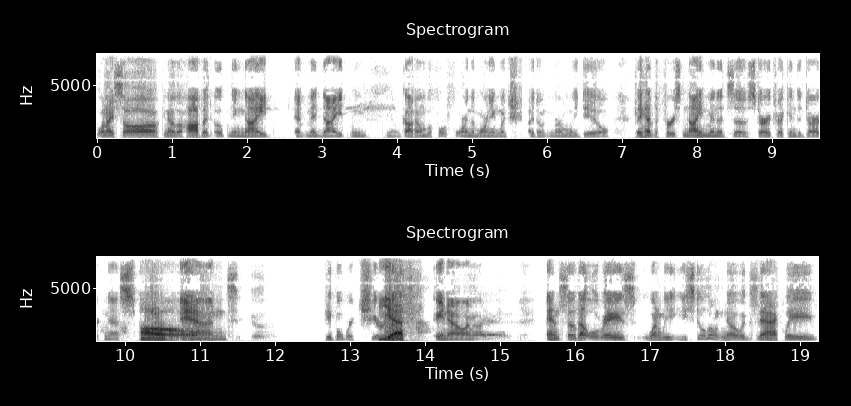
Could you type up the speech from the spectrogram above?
when I saw you know the Hobbit opening night, at midnight and you know got home before four in the morning, which I don't normally do. They had the first nine minutes of Star Trek Into Darkness, Oh. and people were cheering. yes. You know, I mean, like, and so that will raise when we you still don't know exactly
